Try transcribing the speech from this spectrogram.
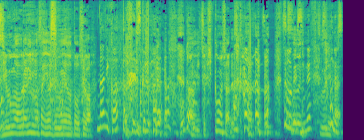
自分は裏切りませんよ自分への投資は。何かあったんですか？僕は一応既婚者ですから。そうですね。そうです、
